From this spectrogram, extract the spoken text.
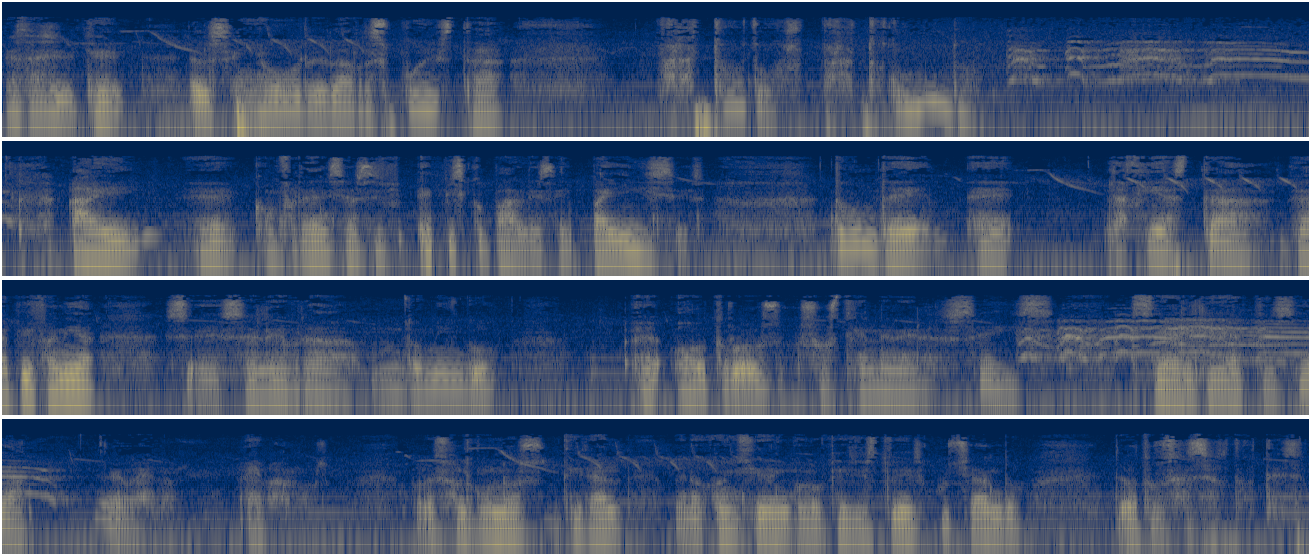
Es decir, que el Señor es la respuesta para todos, para todo el mundo. Hay eh, conferencias episcopales, hay países donde eh, la fiesta de la Epifanía se celebra un domingo, eh, otros sostienen el 6, sea el día que sea. Eh, bueno, ahí vamos. Por eso algunos dirán, bueno, coinciden con lo que yo estoy escuchando de otros sacerdotes.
